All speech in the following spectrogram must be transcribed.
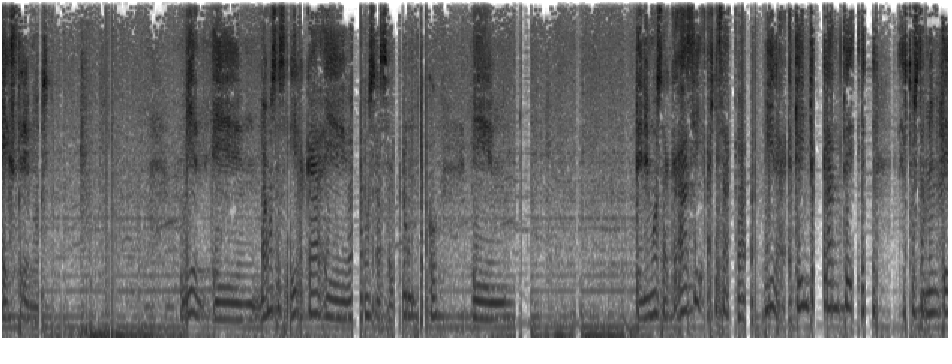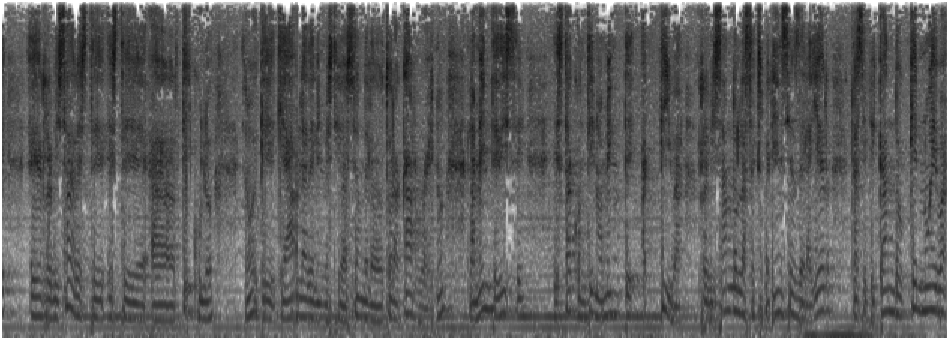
extremos. Bien, eh, vamos a seguir acá, eh, vamos a saltar un poco. eh, tenemos acá, ah, sí, aquí está. Mira, qué interesante es justamente eh, revisar este este artículo que, que habla de la investigación de la doctora Cartwright. ¿no? La mente, dice, está continuamente activa, revisando las experiencias del ayer, clasificando qué nueva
